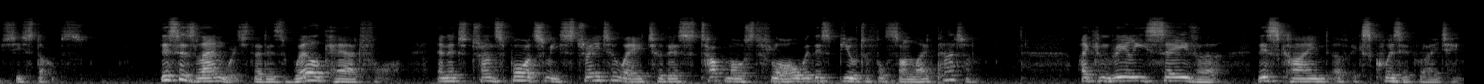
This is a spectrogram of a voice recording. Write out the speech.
she stops. This is language that is well cared for, and it transports me straight away to this topmost floor with this beautiful sunlight pattern. I can really savor this kind of exquisite writing.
